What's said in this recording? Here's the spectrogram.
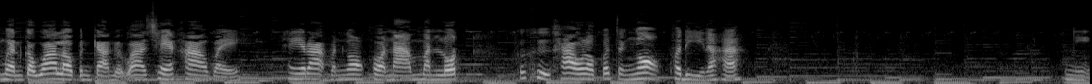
เหมือนกับว่าเราเป็นการแบบว่าแช่ข้าวไปให้รากมันงอกพอน้ำมันลด ก็คือข้าวเราก็จะงอกพอดีนะคะ นี่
